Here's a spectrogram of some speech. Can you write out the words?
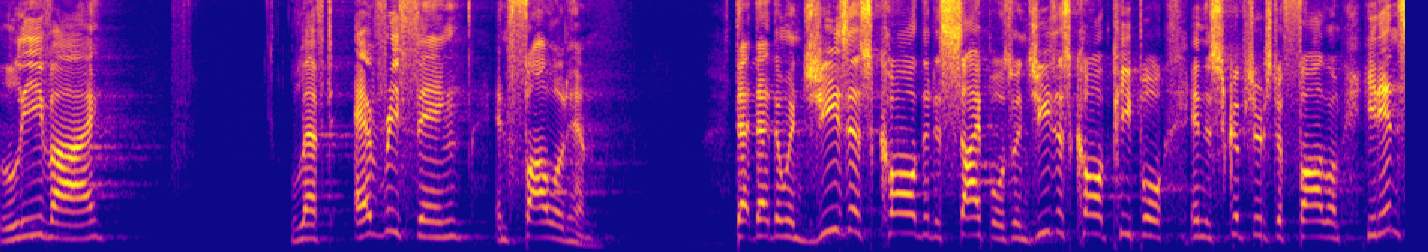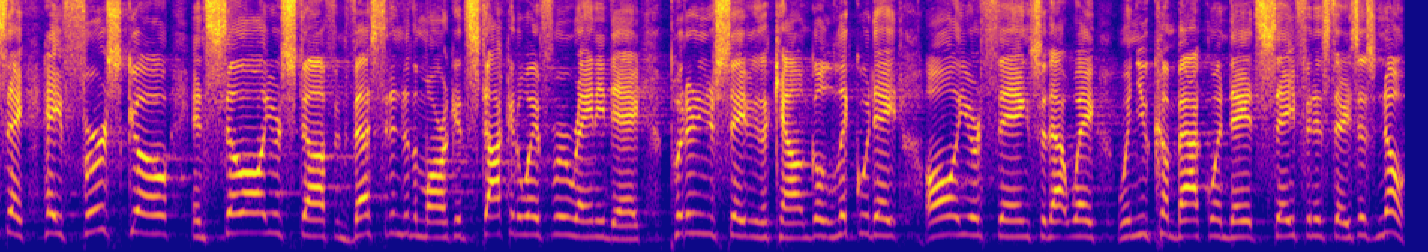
Levi left everything and followed him. That, that, that when Jesus called the disciples, when Jesus called people in the scriptures to follow him, he didn't say, hey, first go and sell all your stuff, invest it into the market, stock it away for a rainy day, put it in your savings account, go liquidate all your things so that way when you come back one day it's safe and it's there. He says, no,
